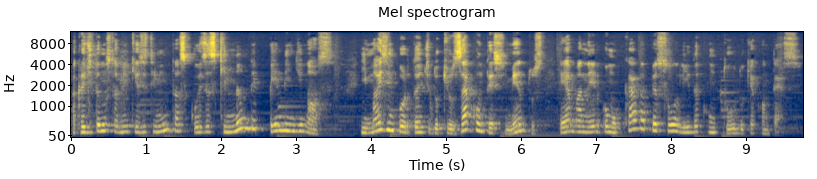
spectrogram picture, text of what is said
Acreditamos também que existem muitas coisas que não dependem de nós. E mais importante do que os acontecimentos é a maneira como cada pessoa lida com tudo o que acontece.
